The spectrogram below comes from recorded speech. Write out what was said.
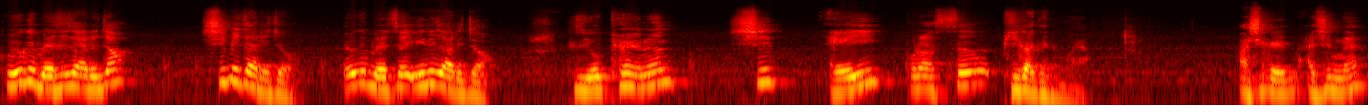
그럼 여기 몇의 자리죠? 10의 자리죠. 여기 몇의 1의 자리죠. 그래서 이 표현은 10A 플러스 B가 되는 거예요. 아시겠, 아시네?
